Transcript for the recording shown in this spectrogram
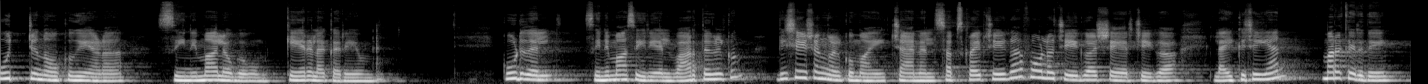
ഉറ്റുനോക്കുകയാണ് സിനിമാ ലോകവും കേരളക്കരയും. കൂടുതൽ സിനിമാ സീരിയൽ വാർത്തകൾക്കും വിശേഷങ്ങൾക്കുമായി ചാനൽ സബ്സ്ക്രൈബ് ചെയ്യുക ഫോളോ ചെയ്യുക ഷെയർ ചെയ്യുക ലൈക്ക് ചെയ്യാൻ മറക്കരുതേ.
